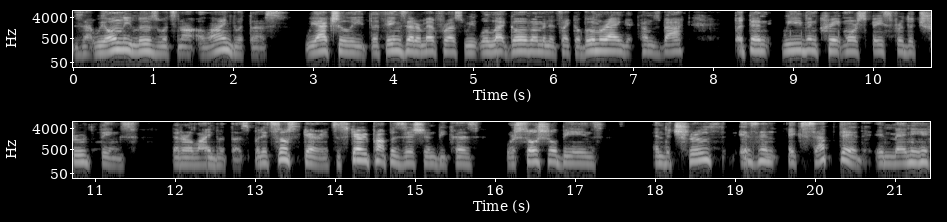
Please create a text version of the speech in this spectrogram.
is that we only lose what's not aligned with us. We actually, the things that are meant for us, we will let go of them and it's like a boomerang, it comes back but then we even create more space for the true things that are aligned with us. But it's so scary. It's a scary proposition because we're social beings and the truth isn't accepted in many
